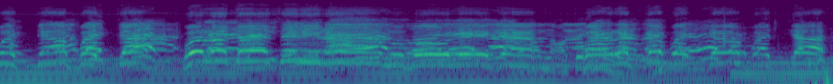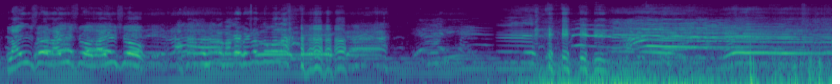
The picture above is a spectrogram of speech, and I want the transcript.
बच्चा बच्चा बोलो जय श्री राम बोलेगा भारत का बच्चा बच्चा live show live show live show आता बघा भेटलं तुम्हाला? संपला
